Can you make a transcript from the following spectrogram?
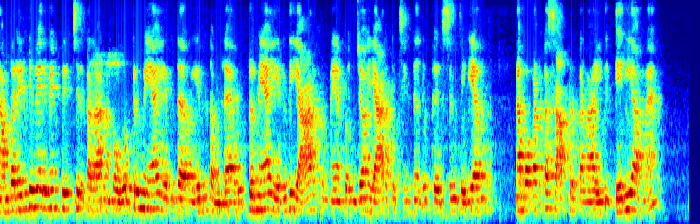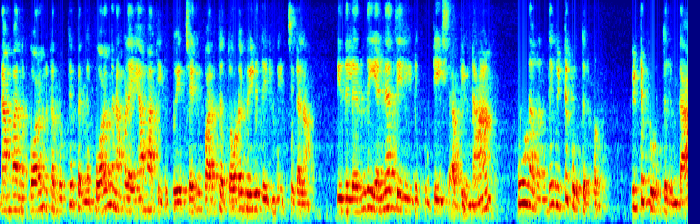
நம்ம ரெண்டு பேருமே பிரிச்சிருக்கலாம். நம்ம ஒற்றுமையா இருந்த இருந்தோம்ல. ஒற்றுமையா இருந்து யாருக்கு கொஞ்சம் யாருக்கு சின்னது பெருசுன்னு தெரியாம நம்ம பட்டுக்க சாப்பிட்டுருக்கலாம். இது தெரியாம நம்ம அந்த குரங்கிட்ட கொடுத்து இப்ப இந்த குரங்கு நம்மளை ஏமாத்திட்டு போயிடுச்சேன்னு வருத்தத்தோட வீடு திரும்பி வச்சுக்கலாம் இதுல இருந்து என்ன தெரியுது குட்டீஸ் அப்படின்னா பூனை வந்து விட்டு கொடுத்துருக்கணும். விட்டு கொடுத்துருந்தா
